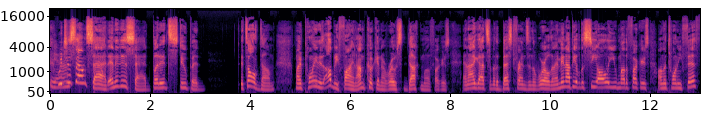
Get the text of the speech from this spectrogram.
Yeah. Which just sounds sad, and it is sad, but it's stupid it's all dumb. My point is, I'll be fine. I'm cooking a roast duck, motherfuckers, and I got some of the best friends in the world. And I may not be able to see all of you motherfuckers on the 25th,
